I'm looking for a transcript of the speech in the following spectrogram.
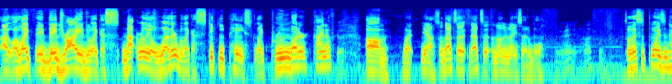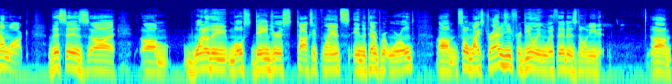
I, I like, they, they dry into like a, not really a leather, but like a sticky paste, like prune butter kind of. Um, but yeah, so that's a that's a, another nice edible. All right, awesome. So this is poison hemlock. This is uh, um, one of the most dangerous toxic plants in the temperate world. Um, so my strategy for dealing with it is don't eat it. Um,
